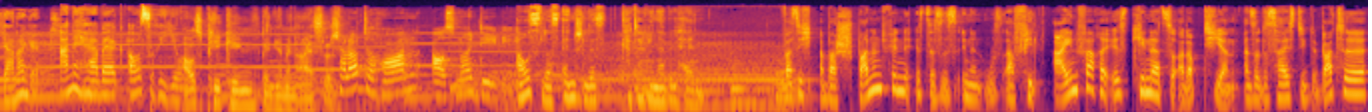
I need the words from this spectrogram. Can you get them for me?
Jana Gent. Anne Herberg aus Rio. Aus Peking, Benjamin Eisel. Charlotte Horn aus Neu-Delhi. Aus Los Angeles, Katharina Wilhelm. Was ich aber spannend finde, ist, dass es in den USA viel einfacher ist, Kinder zu adoptieren. Also das heißt, die Debatte,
